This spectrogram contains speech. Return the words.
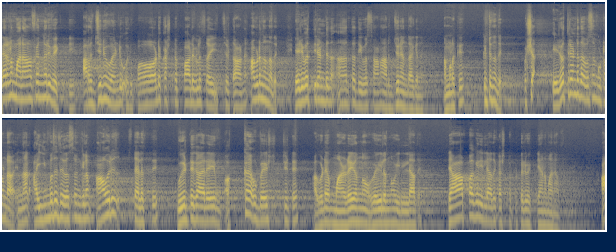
കാരണം മനാഫ് എന്നൊരു വ്യക്തി അർജുന് വേണ്ടി ഒരുപാട് കഷ്ടപ്പാടുകൾ സഹിച്ചിട്ടാണ് അവിടെ നിന്നത്. എഴുപത്തിരണ്ട് ദിവസമാണ് അർജുൻ എന്താക്കുന്നത് നമ്മൾക്ക് കിട്ടുന്നത്. പക്ഷെ എഴുപത്തിരണ്ട് ദിവസം കൂട്ടണ്ട. എന്നാൽ അമ്പത് ദിവസമെങ്കിലും ആ ഒരു സ്ഥലത്ത് വീട്ടുകാരെയും ഒക്കെ ഉപേക്ഷിച്ചിട്ട് അവിടെ മഴയൊന്നോ വെയിലൊന്നോ ഇല്ലാതെ രാപ്പകലില്ലാതെ കഷ്ടപ്പെട്ട ഒരു വ്യക്തിയാണ് മനാഫ്. ആ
